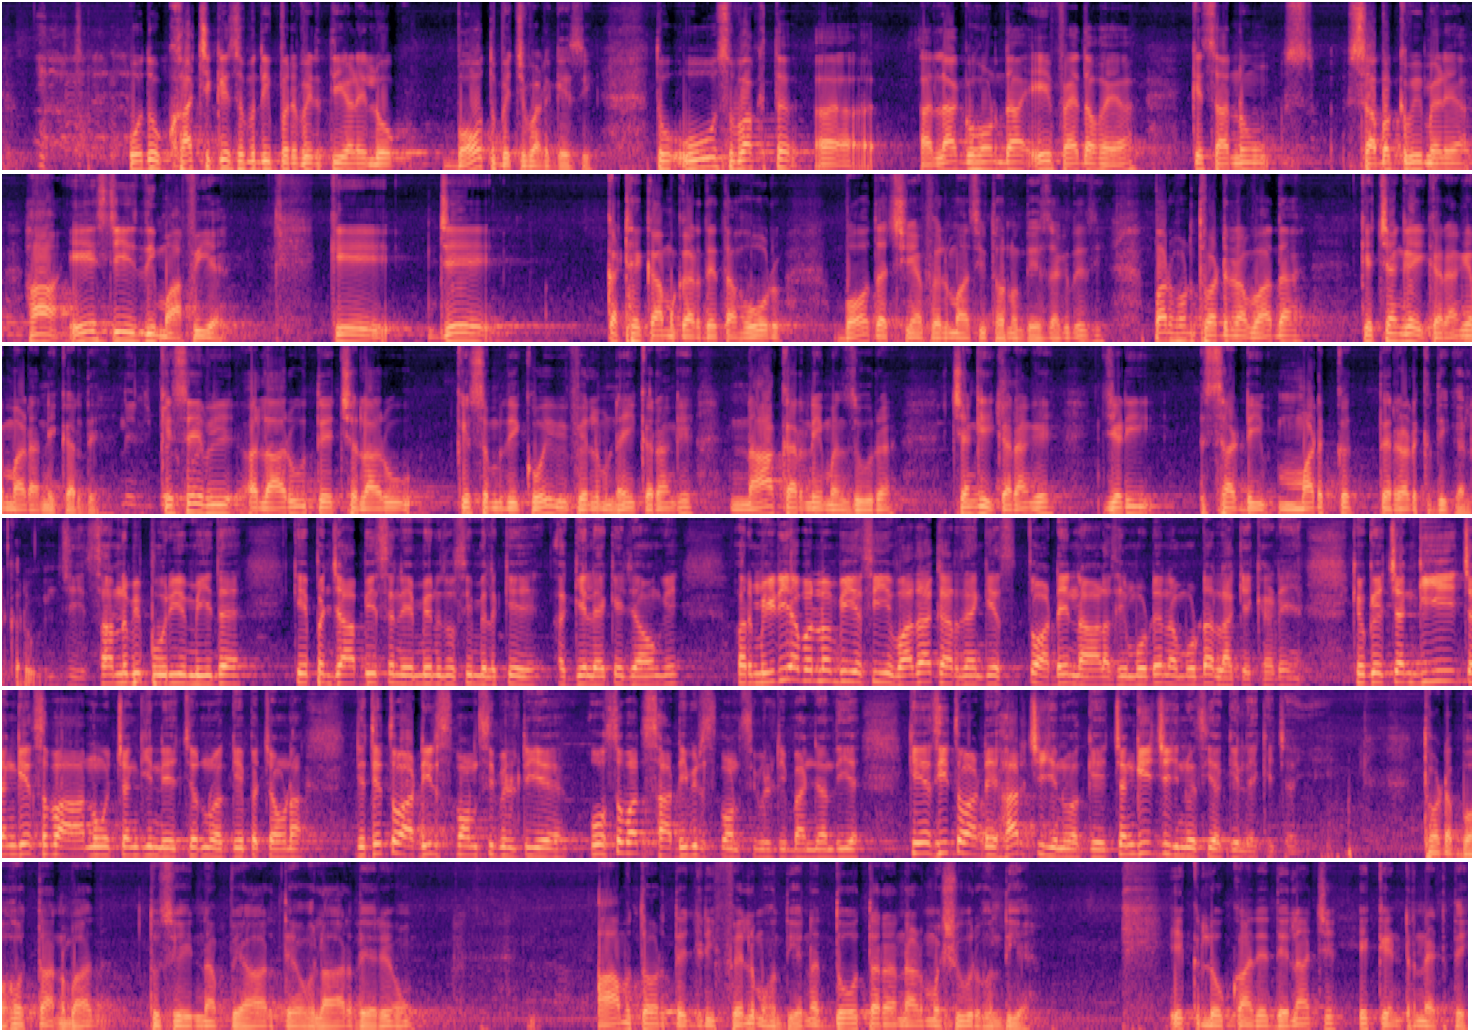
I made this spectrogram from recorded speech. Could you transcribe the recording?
ਉਦੋਂ ਖੱਚ ਕਿਸਮ ਦੀ ਪ੍ਰਵਿਰਤੀ ਵਾਲੇ ਲੋਕ ਬਹੁਤ ਵਿੱਚ ਵੜ ਗਏ ਸੀ। ਤੋਂ ਉਸ ਵਕਤ ਅਲੱਗ ਹੋਣ ਦਾ ਇਹ ਫਾਇਦਾ ਹੋਇਆ ਕਿ ਸਾਨੂੰ ਸਬਕ ਵੀ ਮਿਲਿਆ। ਹਾਂ ਇਸ ਚੀਜ਼ ਦੀ ਮਾਫੀ ਹੈ ਕਿ ਜੇ ਇਕੱਠੇ ਕੰਮ ਕਰਦੇ ਤਾਂ ਹੋਰ ਬਹੁਤ ਅੱਛੀਆਂ ਫਿਲਮਾਂ ਅਸੀਂ ਤੁਹਾਨੂੰ ਦੇ ਸਕਦੇ ਸੀ। ਪਰ ਹੁਣ ਤੁਹਾਡੇ ਨਾਲ ਵਾਅਦਾ ਕਿ ਚੰਗਾ ਹੀ ਕਰਾਂਗੇ ਮਾੜਾ ਨਹੀਂ ਕਰਦੇ। ਕਿਸੇ ਵੀ ਅਲਾਰੂ ਤੇ ਛਲਾਰੂ ਕਿਸਮ ਦੀ ਕੋਈ ਵੀ ਫਿਲਮ ਨਹੀਂ ਕਰਾਂਗੇ, ਨਾ ਕਰਨੀ ਮਨਜ਼ੂਰ ਹੈ, ਚੰਗੀ ਕਰਾਂਗੇ, ਜਿਹੜੀ ਸਾਡੀ ਮੜਕ ਤੇ ਰੜਕ ਦੀ ਗੱਲ ਕਰੂਗੀ। ਜੀ, ਸਾਨੂੰ ਵੀ ਪੂਰੀ ਉਮੀਦ ਹੈ ਕਿ ਪੰਜਾਬੀ ਸਿਨੇਮੇ ਨੂੰ ਤੁਸੀਂ ਮਿਲ ਕੇ ਅੱਗੇ ਲੈ ਕੇ ਜਾਓਗੇ, ਔਰ ਮੀਡੀਆ ਵੱਲੋਂ ਵੀ ਅਸੀਂ ਵਾਅਦਾ ਕਰਦੇ ਹਾਂ ਕਿ ਤੁਹਾਡੇ ਨਾਲ ਅਸੀਂ ਮੋਢੇ ਨਾਲ ਮੋਢਾ ਲਾ ਕੇ ਖੜੇ ਹਾਂ, ਕਿਉਂਕਿ ਚੰਗੀ, ਚੰਗੇ ਸੁਭਾਅ ਨੂੰ, ਚੰਗੀ ਨੇਚਰ ਨੂੰ ਅੱਗੇ ਪਹੁੰਚਾਉਣਾ, ਜਿੱਥੇ ਤੁਹਾਡੀ ਰਿਸਪੌਂਸਿਬਿਲਟੀ ਹੈ, ਉਸ ਤੋਂ ਬਾਅਦ ਸਾਡੀ ਵੀ ਰਿਸਪੌਂਸਿਬਿਲਟੀ ਬਣ ਜਾਂਦੀ ਹੈ ਕਿ ਅਸੀਂ ਤੁਹਾਡੇ ਹਰ ਚੀਜ਼ ਨੂੰ ਅੱਗੇ, ਚੰਗੀ ਚੀਜ਼ ਨੂੰ ਅਸੀਂ ਅੱਗੇ ਲੈ ਕੇ ਜਾਈਏ। ਤੁਹਾਡਾ ਬਹੁਤ ਧੰਨਵਾਦ। ਤੁਸੀਂ ਇੰਨਾ ਪਿਆਰ ਤੇ ਹੁਲਾਰ ਦੇ ਰਹੇ ਹੋ। ਆਮ ਤੌਰ ਤੇ ਜਿਹੜੀ ਫਿਲਮ ਹੁੰਦੀ ਹੈ ਨਾ ਦੋ ਤਰ੍ਹਾਂ ਨਾਲ ਮਸ਼ਹੂਰ ਹੁੰਦੀ ਹੈ। ਇੱਕ ਲੋਕਾਂ ਦੇ ਦਿਲਾਂ 'ਚ ਇੱਕ ਇੰਟਰਨੈਟ ਤੇ।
